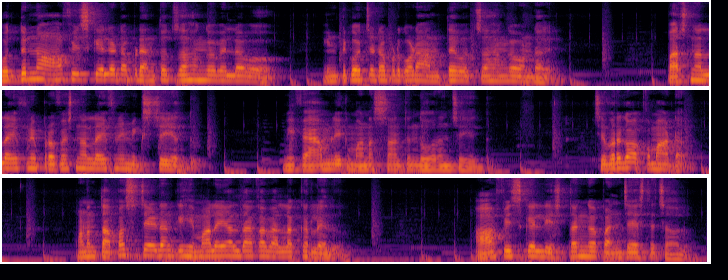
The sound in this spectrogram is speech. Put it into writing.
పొద్దున్న ఆఫీస్కి వెళ్ళేటప్పుడు ఎంత ఉత్సాహంగా వెళ్ళావో ఇంటికి వచ్చేటప్పుడు కూడా అంతే ఉత్సాహంగా ఉండాలి. పర్సనల్ లైఫ్ని ప్రొఫెషనల్ లైఫ్ని మిక్స్ చేయొద్దు. మీ ఫ్యామిలీకి మనశ్శాంతిని దూరం చేయొద్దు. చివరిగా ఒక మాట. మనం తపస్సు చేయడానికి హిమాలయాల దాకా వెళ్ళక్కర్లేదు. ఆఫీస్కి వెళ్ళి ఇష్టంగా పనిచేస్తే చాలు.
